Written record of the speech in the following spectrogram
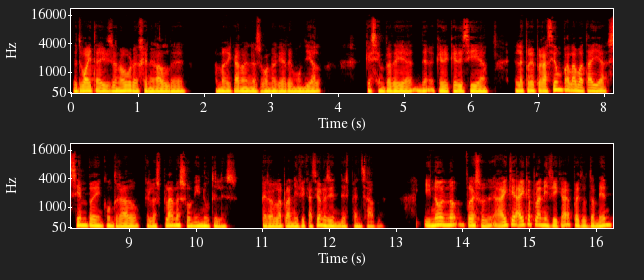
Dwight Eisenhower, el general de, americano en la Segunda Guerra Mundial, que siempre de, que decía, en la preparación para la batalla siempre he encontrado que los planes son inútiles, pero la planificación es indispensable. Y no, no, por eso, hay que, hay que planificar, pero también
